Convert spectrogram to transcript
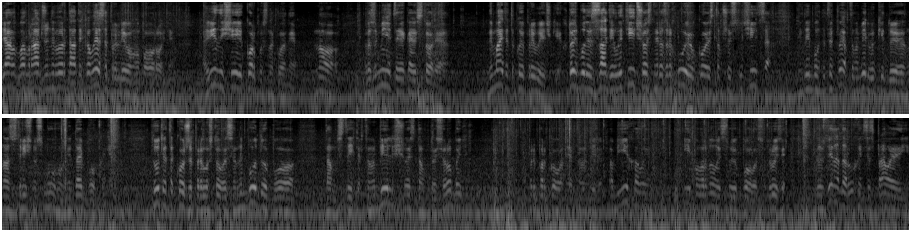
Я вам раджу не вивертати колеса при лівому повороті, а він ще й корпус наклонив. Ну, розумієте, яка історія? Не майте такої привички. Хтось буде ззаді летіти, щось не розрахує, у когось там щось случиться. Не дай Бог ДТП, автомобіль викидує на зустрічну смугу, не дай Бог, звісно. Тут я також перелаштовуватися не буду, бо там стоїть автомобіль, щось там хтось робить. Припарковані автомобілі об'їхали і повернули свою полосу. Друзі, завжди треба рухатися з правої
